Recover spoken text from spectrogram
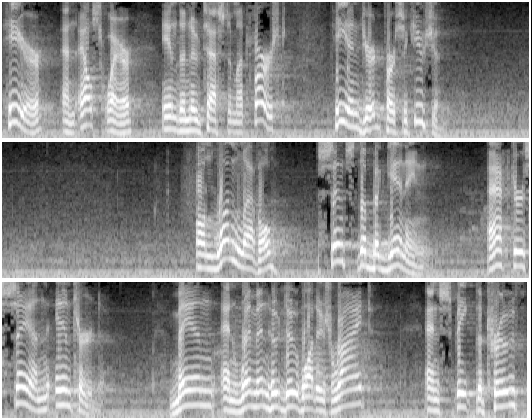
here and elsewhere in the New Testament. First, he endured persecution. On one level, since the beginning, after sin entered, men and women who do what is right and speak the truth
